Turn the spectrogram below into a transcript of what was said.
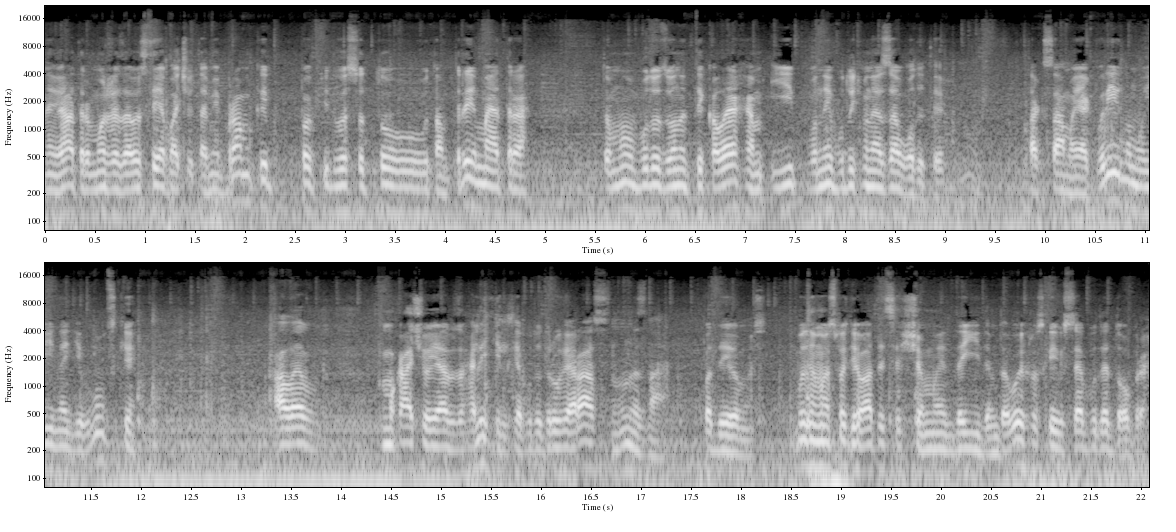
навігатор може завести. Я бачу там і брамки під висоту, там 3 метри. Тому буду дзвонити колегам і вони будуть мене заводити. Так само, як в Рівному, іноді в Луцькі. Але в Мукачево я взагалі тільки буду другий раз, ну не знаю. Подивимось. Будемо сподіватися, що ми доїдемо до вигрузки і все буде добре.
